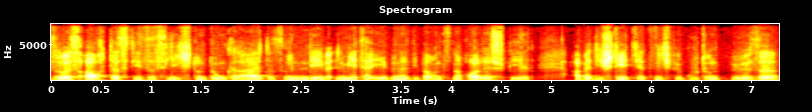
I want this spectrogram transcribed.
so ist auch, dass dieses Licht und Dunkelheit, das ist eine Metaebene, die bei uns eine Rolle spielt, aber die steht jetzt nicht für Gut und Böse,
